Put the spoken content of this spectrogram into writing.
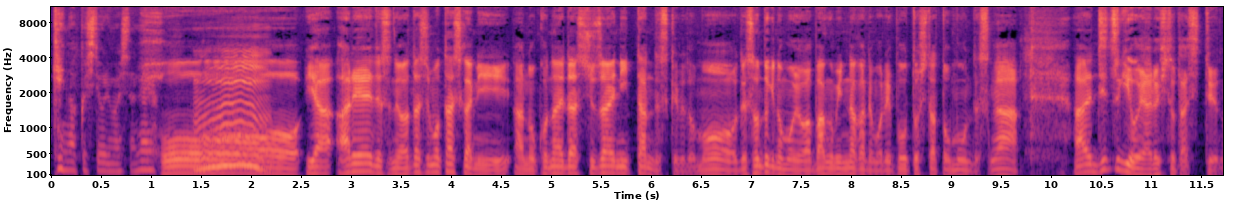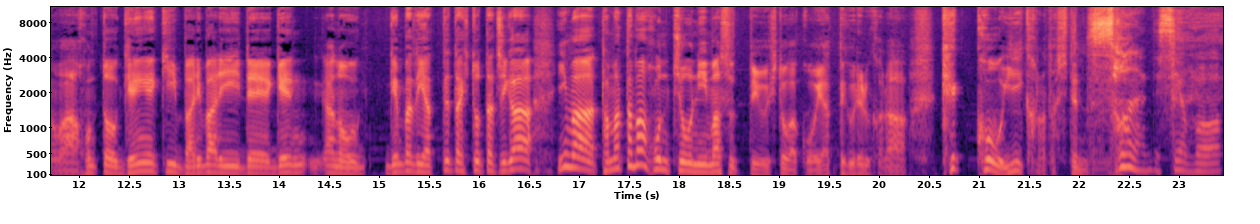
見学しておりましたね。ほう、いやあれですね。私も確かにあのこの間取材に行ったんですけれどもでその時の模様は番組の中でもレポートしたと思うんですがあれ実技をやる人たちっていうのは本当現役バリバリで、現、あの、現場でやってた人たちが、今、たまたま本庁にいますっていう人がこうやってくれるから、結構いい体してんだよね。そうなんですよ、もう。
